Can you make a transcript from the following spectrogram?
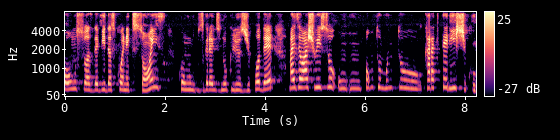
com suas devidas conexões com os grandes núcleos de poder, mas eu acho isso um, um ponto muito característico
